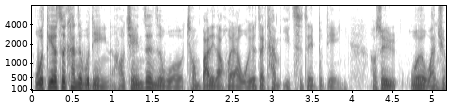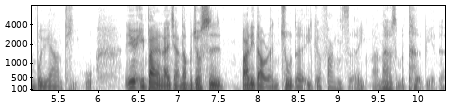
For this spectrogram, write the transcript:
我第二次看这部电影了，哈，前一阵子我从巴厘岛回来，我又再看一次这部电影，好，所以我有完全不一样的体悟。因为一般人来讲，那不就是巴厘岛人住的一个房子而已嘛，那有什么特别的？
